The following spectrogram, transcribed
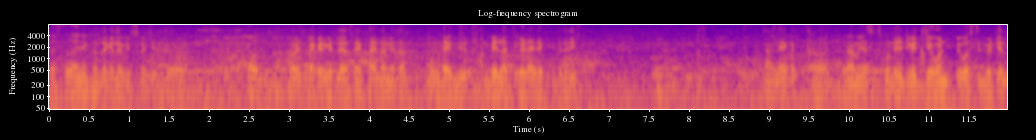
जास्त काही नाही खर्च केलं वीस पैसे काय होतं भाकरवाडीचं पॅकेट घेतलं असं खायला. मी आता बघू डायरेक्ट जिथे थांबेल ना तिकडे डायरेक्ट कुठेतरी. चांगल्या एका ढाब्या म्हणजे असंच कोणत्याही जिकडे जेवण व्यवस्थित भेटेल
